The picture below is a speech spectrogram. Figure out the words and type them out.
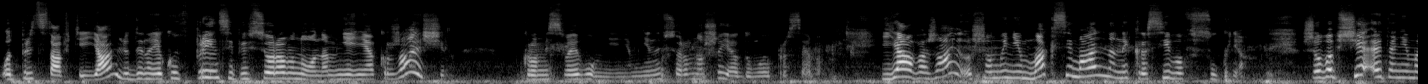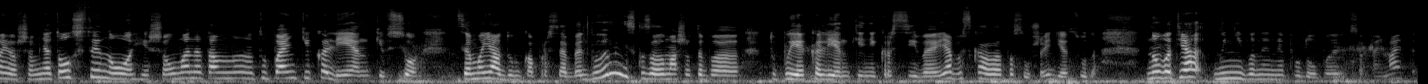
от представте, я людина, якої в принципі все одно на мнення окружаючих, крім свого мнення, мені не все одно, що я думаю про себе. Я вважаю, що мені максимально некрасиво в сукнях. Що взагалі це не моє, що у мене толсті ноги, що у мене там ну, тупенькі коленки, все. Це моя думка про себе. Якби ви мені сказали, Маша, у тебе тупі коленки некрасиві, я би сказала, послухай, іди отсюда. Ну от я, мені вони не подобаються, розумієте?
